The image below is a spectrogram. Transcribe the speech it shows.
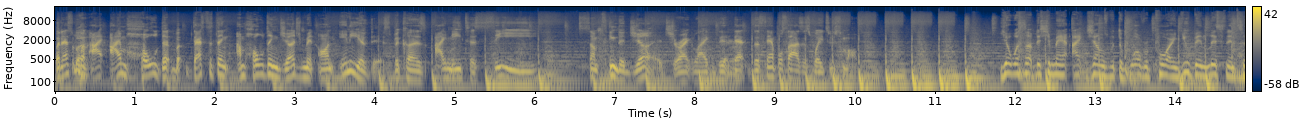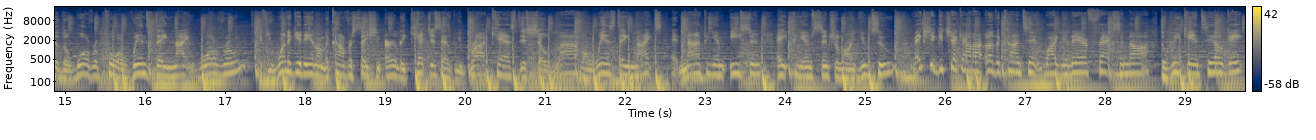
but that's what I I'm hold But that's the thing. I'm holding judgment on any of this because I need to see something to judge, right? Like the, that the sample size is way too small. Yo, what's up? This your man Ike Jones with the War Rapport, and you've been listening to the War Rapport Wednesday Night War Room. If you want to get in on the conversation early, catch us as we broadcast this show live on Wednesday nights at 9 p.m. Eastern, 8 p.m. Central on YouTube. Make sure you check out our other content while you're there. Facts and all, the weekend tailgate,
